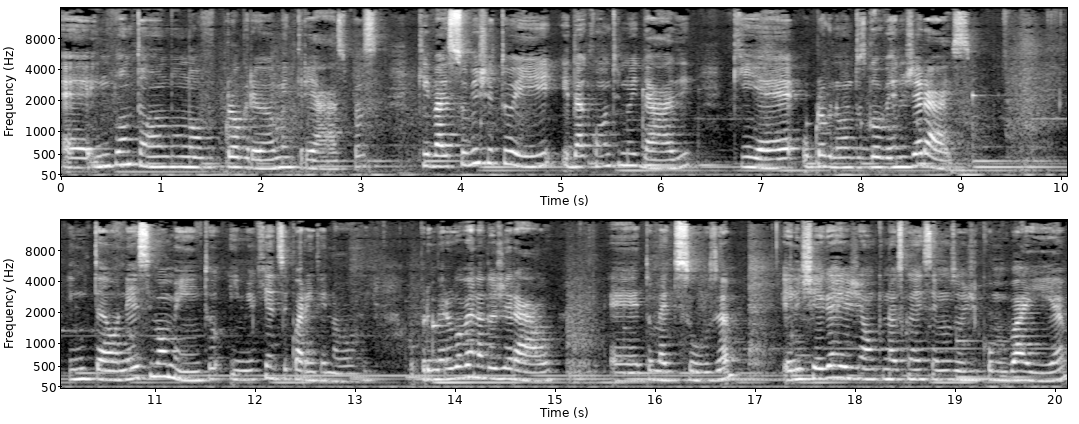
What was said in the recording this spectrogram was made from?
é, implantando um novo programa, entre aspas, que vai substituir e dar continuidade, que é o programa dos governos gerais. Então, nesse momento, em 1549, o primeiro governador geral é, Tomé de Souza. Ele chega à região que nós conhecemos hoje como Bahia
